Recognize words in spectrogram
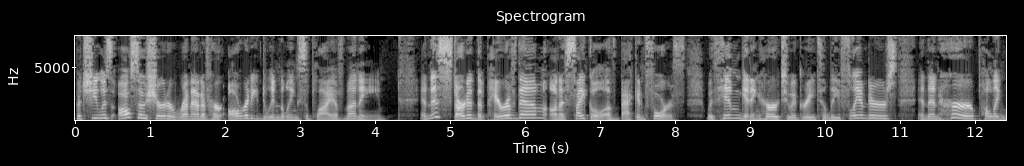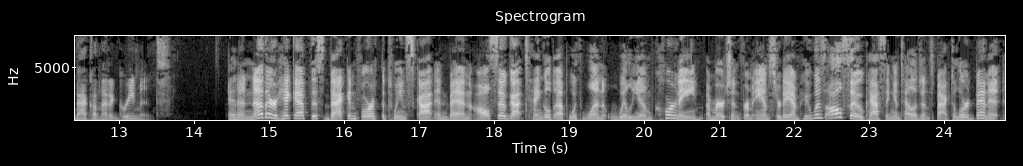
but she was also sure to run out of her already dwindling supply of money. And this started the pair of them on a cycle of back and forth, with him getting her to agree to leave Flanders, and then her pulling back on that agreement. And another hiccup, this back and forth between Scott and Behn also got tangled up with one William Corney, a merchant from Amsterdam who was also passing intelligence back to Lord Bennet.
